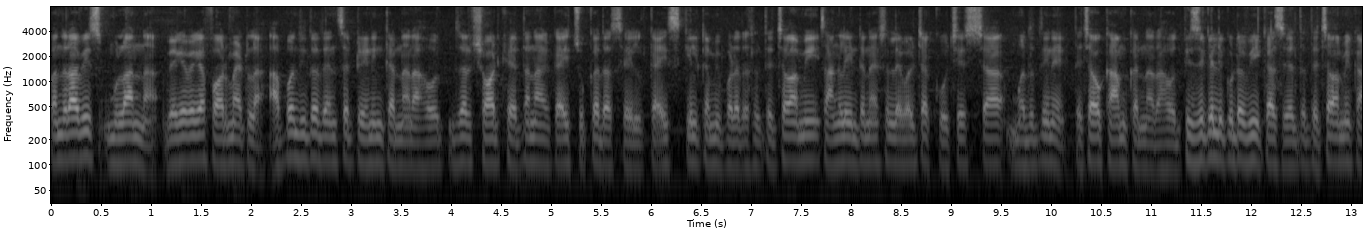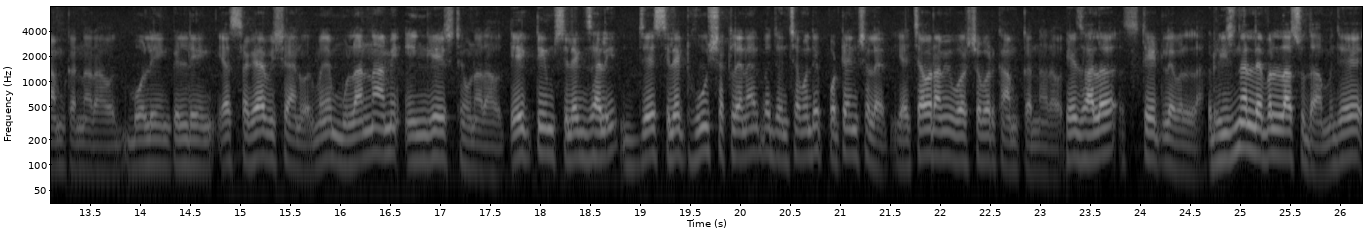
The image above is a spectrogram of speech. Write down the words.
पंधरा वीस मुलांना वेगवेगळ्या फॉर्मॅटला आपण तिथं त्यांचं ट्रेनिंग करणार आहोत. जर शॉर्ट खेळताना काही चुकत असेल काही स्किल कमी पडत असेल त्याच्यावर आम्ही चांगले इंटरनॅशनल लेवलच्या कोचेसच्या मदतीने त्याच्यावर काम करणार आहोत. फिजिकली कुठं वीक असेल तर त्याच्यावर आम्ही काम करणार आहोत. बॉलिंग फिल्डिंग या सगळ्या विषयांवर. म्हणजे मुलांना आम्ही एंगेज ठेवणार आहोत. एक टीम सिलेक्ट झाली जे सिलेक्ट होऊ शकले नाहीत पण ज्यांच्यामध्ये पोटेन्शियल आहेत याच्यावर आम्ही वर्षभर काम करणार आहोत. हे झालं स्टेट लेवलला रिजनल लेवलला सुद्धा. म्हणजे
